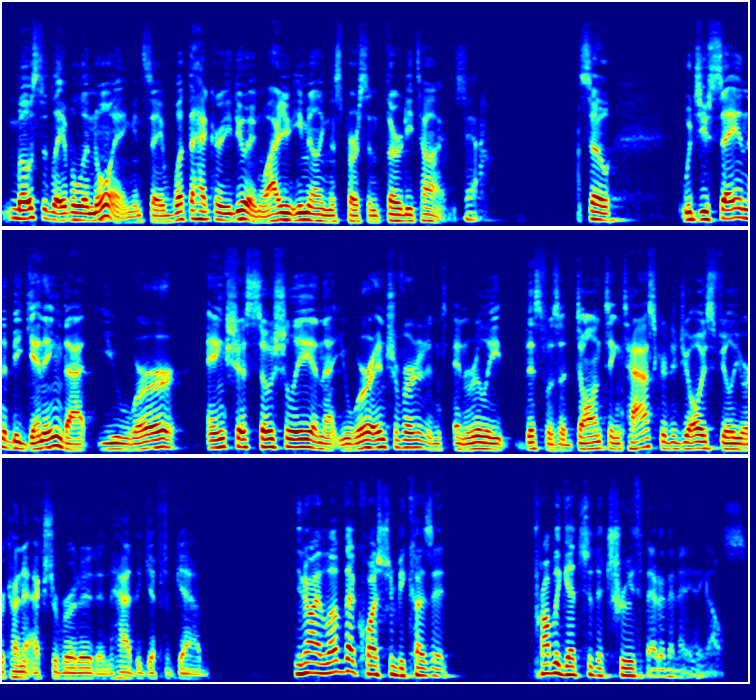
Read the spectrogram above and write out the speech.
most would label annoying and say, What the heck are you doing? Why are you emailing this person 30 times? Yeah. So, would you say in the beginning that you were anxious socially and that you were introverted and, and really this was a daunting task, or did you always feel you were kind of extroverted and had the gift of gab? You know, I love that question because it probably gets to the truth better than anything else.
